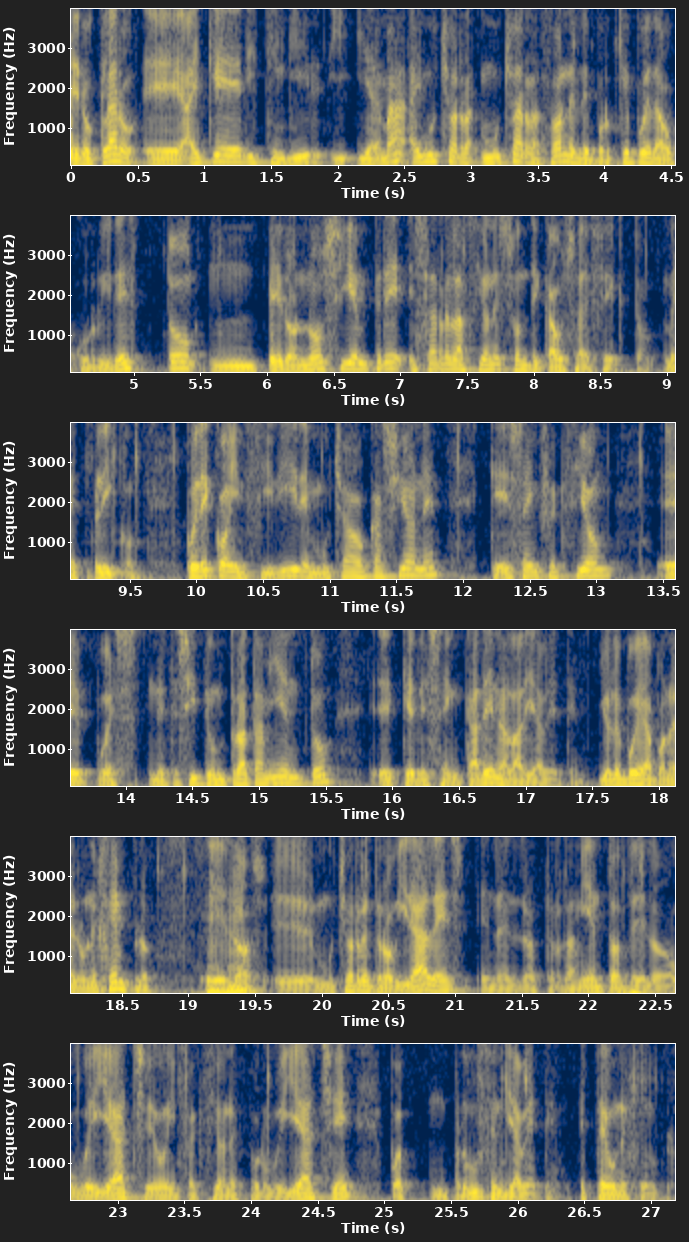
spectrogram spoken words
Pero claro, eh, hay que distinguir, y, además hay muchas razones de por qué pueda ocurrir esto, mm, pero no siempre esas relaciones son de causa-efecto. Me explico. Puede coincidir en muchas ocasiones que esa infección eh, pues necesite un tratamiento eh, que desencadena la diabetes. Yo les voy a poner un ejemplo. los, muchos retrovirales en, los tratamientos de los VIH o infecciones por VIH, pues producen diabetes. Este es un ejemplo.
